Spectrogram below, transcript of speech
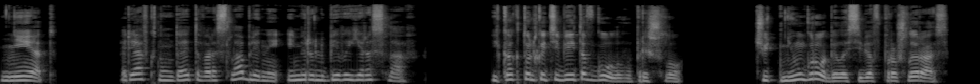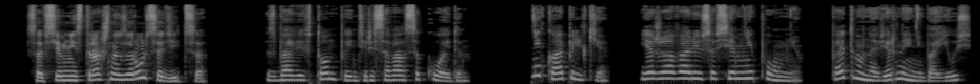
«Нет!» – рявкнул до этого расслабленный и миролюбивый Ярослав. «И как только тебе это в голову пришло? Чуть не угробила себя в прошлый раз. Совсем не страшно за руль садиться?» Сбавив тон, поинтересовался Койден. «Ни капельки. Я же аварию совсем не помню, поэтому, наверное, не боюсь».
